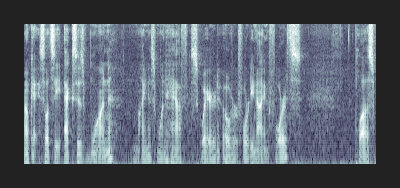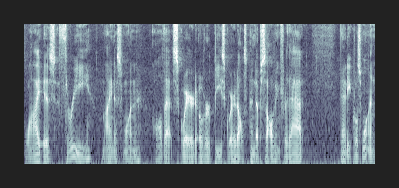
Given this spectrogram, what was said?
Okay, so let's see, x is 1 minus 1 half squared over 49 fourths plus y is 3 minus 1 all that squared over b squared. I'll end up solving for that. That equals 1.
